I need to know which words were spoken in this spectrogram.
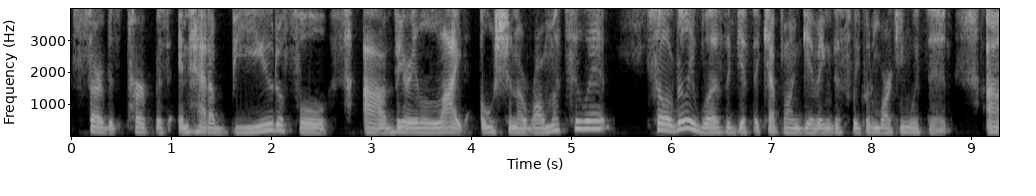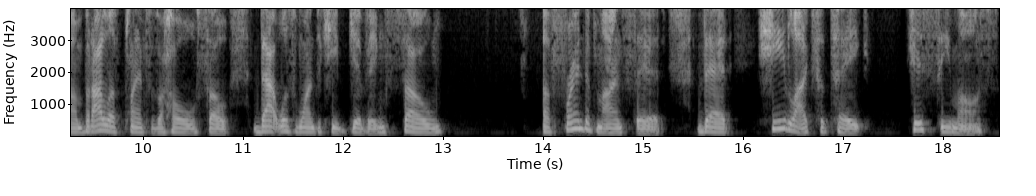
served its purpose and had a beautiful, uh, very light ocean aroma to it so it really was the gift that kept on giving this week when working with it. Um, but I love plants as a whole. So that was one to keep giving. So a friend of mine said that he likes to take his sea moss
